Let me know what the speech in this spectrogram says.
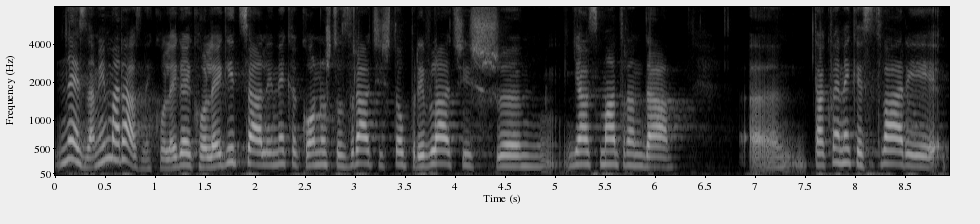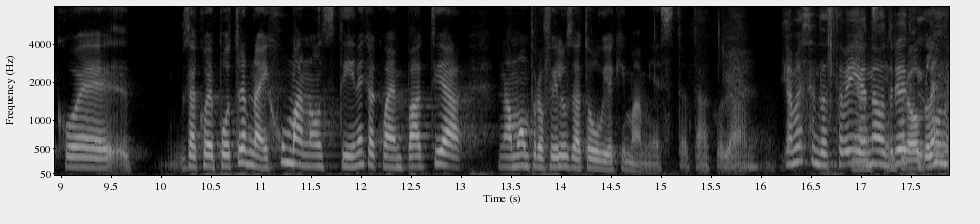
ne znam, ima raznih kolega i kolegica, ali nekako ono što zračiš, to privlačiš. Ja smatram da takve neke stvari koje, za koje je potrebna i humanost i nekakva empatija, na mom profilu za to uvijek ima mjesta, tako da... Ja mislim da ste vi jedna od rijetkih, problem.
